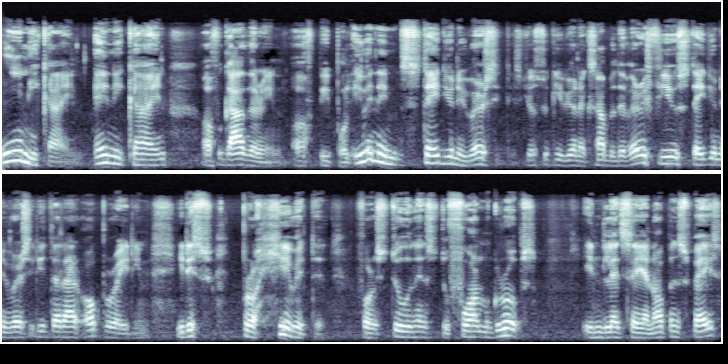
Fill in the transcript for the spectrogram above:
any kind, any kind of gathering of people, even in state universities. Just to give you an example, the very few state universities that are operating, it is prohibited for students to form groups in, let's say, an open space,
